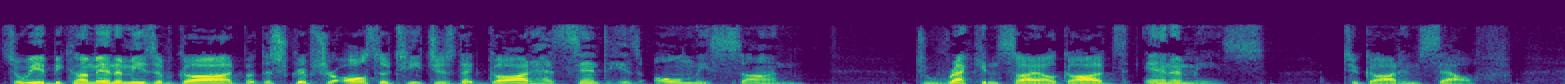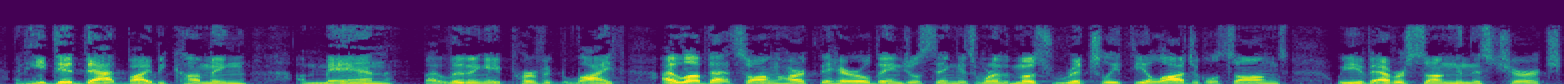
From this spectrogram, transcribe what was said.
So we have become enemies of God, but the scripture also teaches that God has sent his only Son to reconcile God's enemies to God himself. And he did that by becoming a man by living a perfect life. I love that song, Hark the Herald Angels Sing. It's one of the most richly theological songs we have ever sung in this church.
